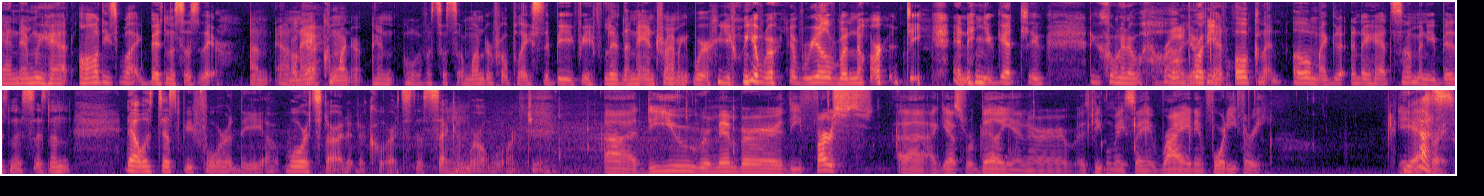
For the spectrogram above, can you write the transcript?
and then we had all these black businesses there on, on Okay. that corner, and oh, it was just a wonderful place to be if you lived in Hamtramck, where you, you were a real minority, and then you get to the corner of Holbrook and. Oakland. Oh my God! And they had so many businesses, and that was just before the uh, war started, of course, the 2nd Mm. World War too. Uh, do you remember the first, uh, I guess, rebellion, or as people may say, riot in '43? in yes, Detroit?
